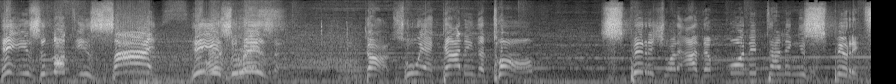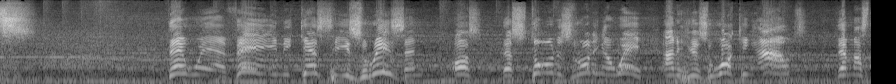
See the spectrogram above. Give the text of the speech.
he is not inside, he oh, is risen. Gods who were guarding the tomb spiritually are the monitoring spirits. They were there in case he is risen or the stone is rolling away and he's walking out. They must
